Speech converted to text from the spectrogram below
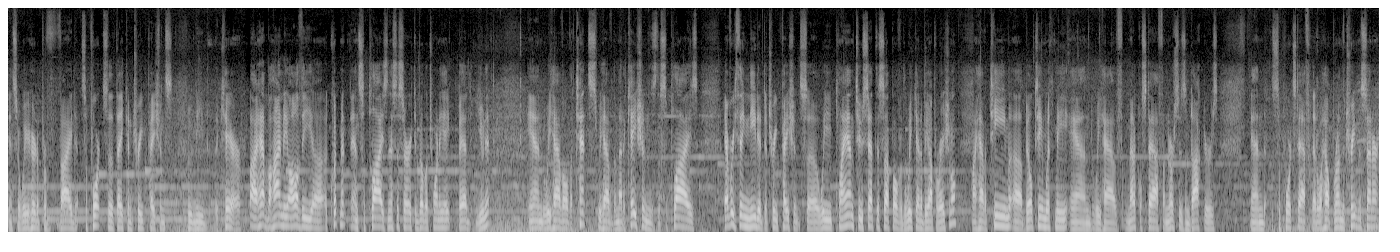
And so we're here to provide support so that they can treat patients who need the care. I have behind me all of the uh, equipment and supplies necessary to build a 28 bed unit and we have all the tents, we have the medications, the supplies, everything needed to treat patients. So we plan to set this up over the weekend to be operational. I have a team, a build team with me, and we have medical staff, nurses and doctors, and support staff that will help run the treatment center.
